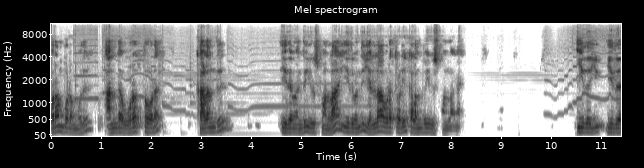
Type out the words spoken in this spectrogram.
உரம் போடும்போது அந்த உரத்தோட கலந்து இதை வந்து யூஸ் பண்ணலாம். இது வந்து எல்லா உரத்தோடையும் கலந்து யூஸ் பண்ணலாங்க. இதை இதை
